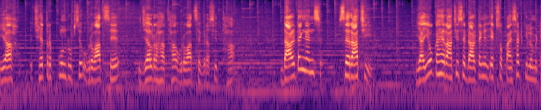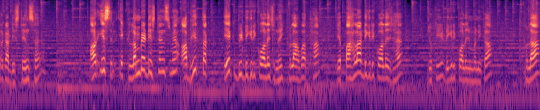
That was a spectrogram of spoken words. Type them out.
यह क्षेत्र पूर्ण रूप से उग्रवाद से जल रहा था, उग्रवाद से ग्रसित था। डाल्टनगंज से रांची, या यूँ कहें रांची से डाल्टनगंज, एक किलोमीटर का डिस्टेंस है। और इस एक लंबे डिस्टेंस में अभी तक एक भी डिग्री कॉलेज नहीं खुला हुआ था। ये पहला डिग्री कॉलेज है, जो कि डिग्री कॉलेज मनिका खुला।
